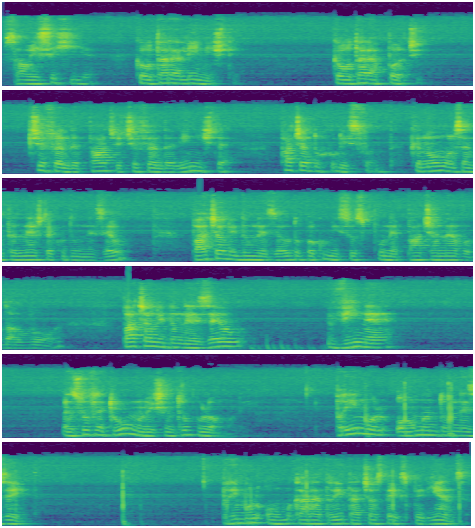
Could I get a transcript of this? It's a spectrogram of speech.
sau isihie, căutarea liniștii, căutarea păcii. Ce fel de pace, ce fel de liniște? Pacea Duhului Sfânt. Când omul se întâlnește cu Dumnezeu, pacea lui Dumnezeu, după cum Iisus spune, pacea mea vă dau vouă, pacea lui Dumnezeu vine în sufletul omului și în trupul omului. Primul om în Dumnezeu primul om care a trăit această experiență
